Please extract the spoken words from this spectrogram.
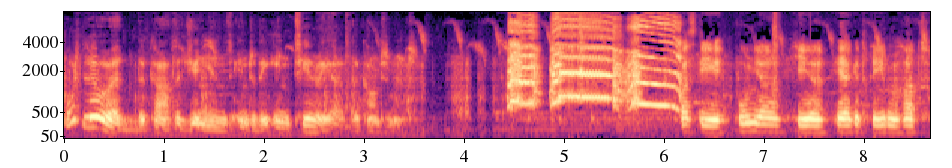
What lured the Carthaginians into the interior of the continent? Was die Punier hier hergetrieben hat,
